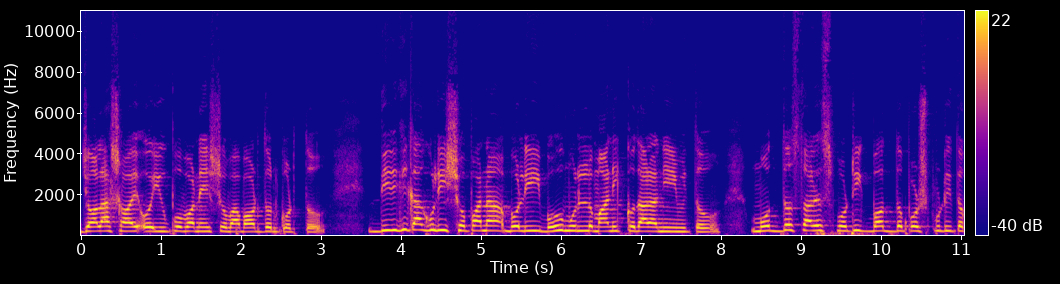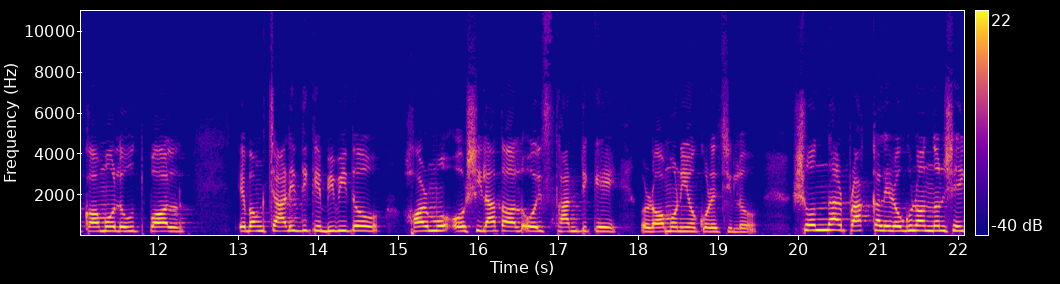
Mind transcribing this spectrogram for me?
জলাশয় ওই উপবনে শোভা বর্ধন করত। দীর্ঘিকাগুলি সোপানা বলি বহুমূল্য মাণিক্য দ্বারা নির্মিত। মধ্যস্থলে স্ফটিকবদ্ধ প্রস্ফুটিত কমল, উৎপল এবং চারিদিকে বিবিধ হর্ম ও শিলাতল ওই স্থানটিকে রমণীয় করেছিল। সন্ধ্যার প্রাক্কালে রঘুনন্দন সেই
